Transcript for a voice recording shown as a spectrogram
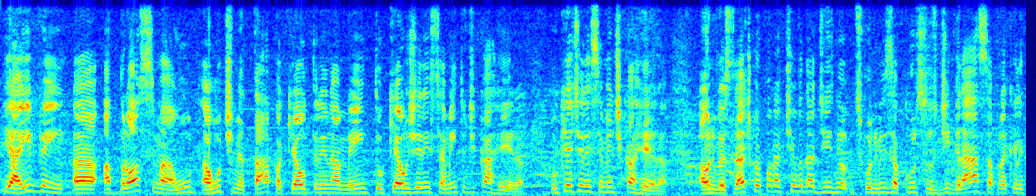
E aí vem a, a, próxima, a última etapa, que é o treinamento, que é o gerenciamento de carreira. O que é gerenciamento de carreira? A Universidade Corporativa da Disney disponibiliza cursos de graça para aquele,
